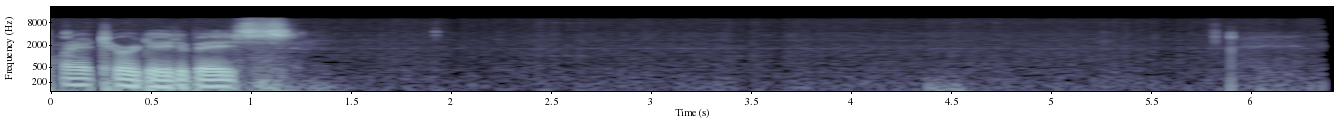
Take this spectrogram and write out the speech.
Point it to our database. Make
